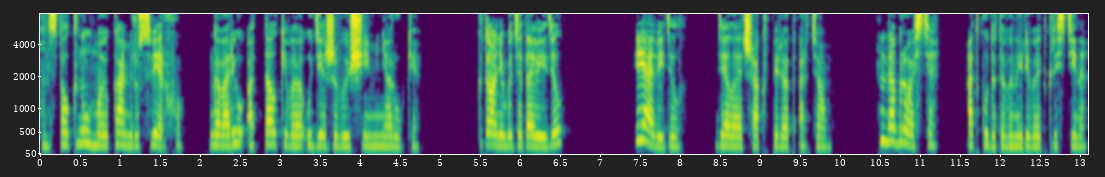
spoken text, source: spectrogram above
Он столкнул мою камеру сверху, говорю, отталкивая удерживающие меня руки. «Кто-нибудь это видел?» «Я видел», — делает шаг вперед Артем. «Да бросьте», — откуда-то выныривает Кристина.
